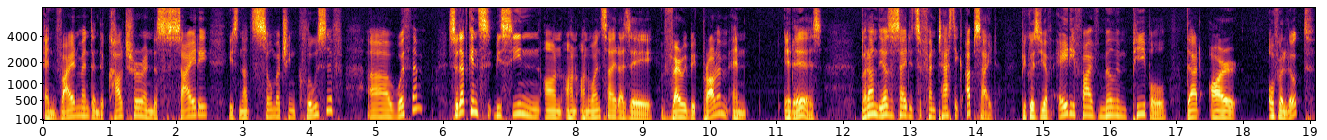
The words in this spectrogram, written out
environment and the culture and the society is not so much inclusive uh, with them. So that can be seen on, on, on one side as a very big problem, and it is. But on the other side, it's a fantastic upside because you have 85 million people that are overlooked,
